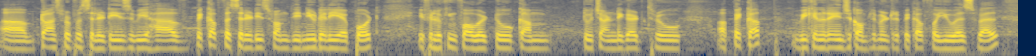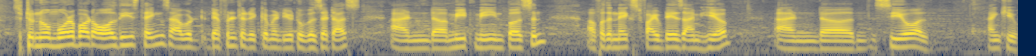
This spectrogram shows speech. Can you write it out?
um, transport facilities. We have pickup facilities from the new delhi airport. If you're looking forward to come to Chandigarh through a pickup. We can arrange a complimentary pickup for you as well. So to know more about all these things, I would definitely recommend you to visit us and uh, meet me in person. Uh, for the next five days, I'm here and uh, see you all. Thank you.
